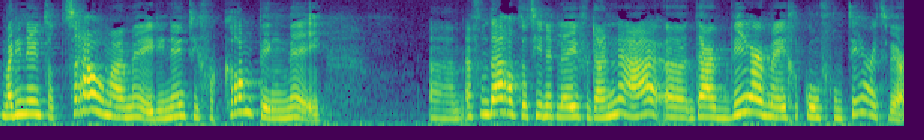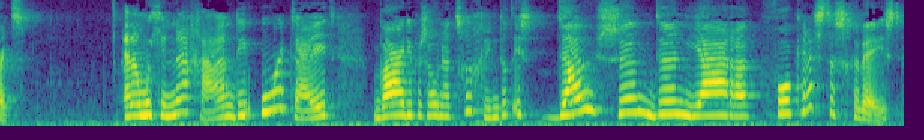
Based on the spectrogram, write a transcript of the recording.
maar die neemt dat trauma mee, die neemt die verkramping mee. Um, en vandaar ook dat hij in het leven daarna uh, daar weer mee geconfronteerd werd. En dan moet je nagaan, die oertijd waar die persoon naar terugging, dat is duizenden jaren voor Christus geweest.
